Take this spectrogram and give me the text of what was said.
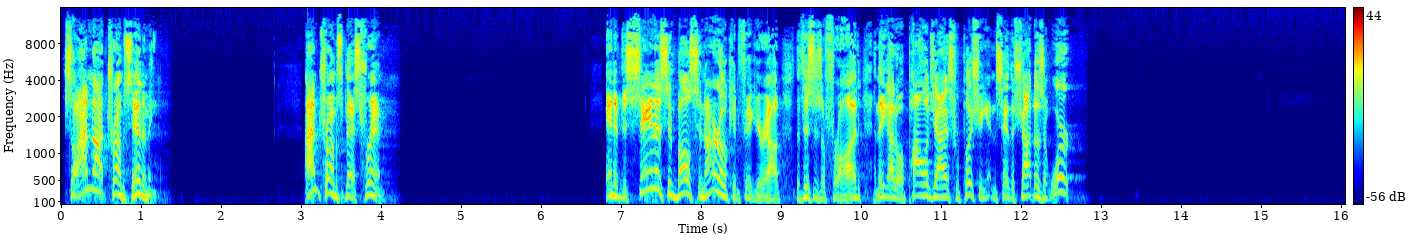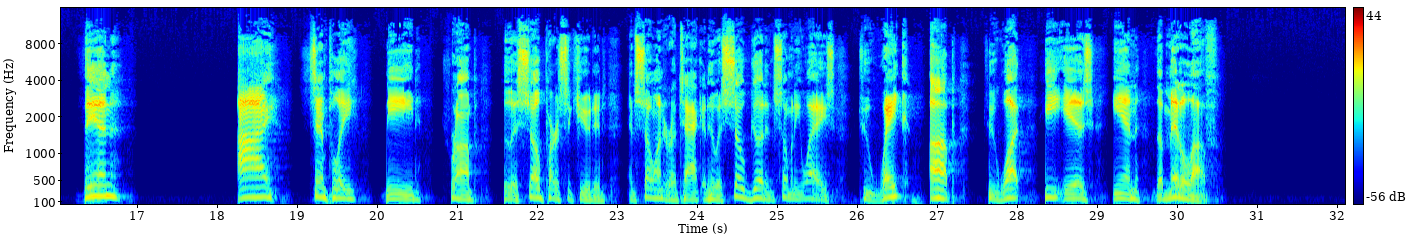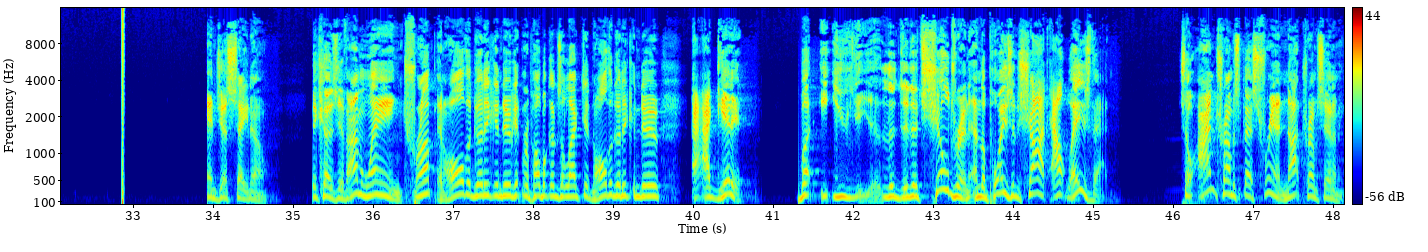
So I'm not Trump's enemy. I'm Trump's best friend. And if DeSantis and Bolsonaro can figure out that this is a fraud and they got to apologize for pushing it and say the shot doesn't work, then I simply need Trump, who is so persecuted and so under attack and who is so good in so many ways, to wake up to what he is in the middle of. And just say no. Because if I'm weighing Trump and all the good he can do, getting Republicans elected and all the good he can do, I, I get it. But you, you the, the children and the poison shot outweighs that. So I'm Trump's best friend, not Trump's enemy.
